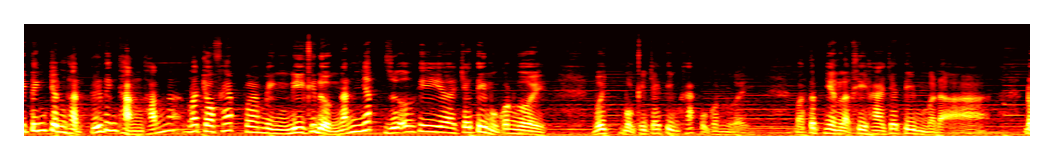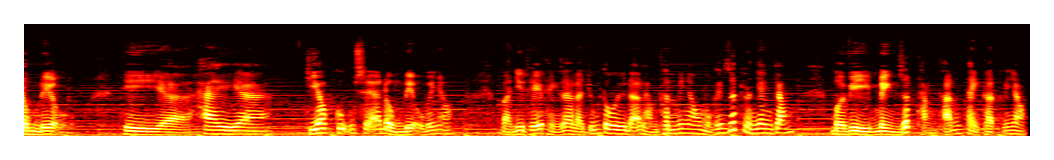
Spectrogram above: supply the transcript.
cái tính chân thật, cái tính thẳng thắn nó cho phép ờ, mình đi cái đường ngắn nhất giữa cái ờ, trái tim của con người với một cái trái tim khác của con người. Và tất nhiên là khi hai trái tim mà đã đồng điệu thì ờ, hai trí óc cũng sẽ đồng điệu với nhau. Và như thế thành ra là chúng tôi đã làm thân với nhau một cách rất là nhanh chóng, bởi vì mình rất thẳng thắn, thành thật với nhau.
